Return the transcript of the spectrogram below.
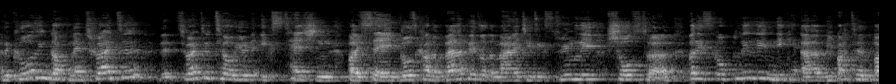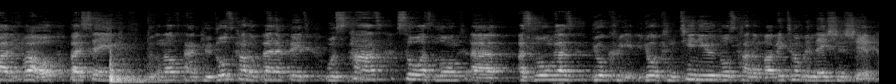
And the closing government tried to tried to tell you the extension by saying those kind of benefits of the marriage is extremely short term, but it's completely uh, rebutted by the well by saying no thank you. Those kind of benefits will start so as long uh, as long as you you continue those kind of marital relationship.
